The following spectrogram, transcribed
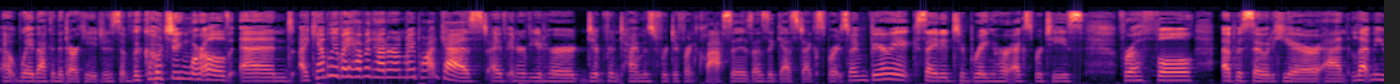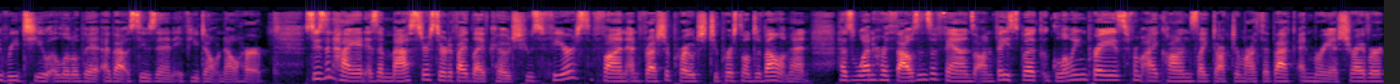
uh, way back in the dark ages of the coaching world. And I can't believe I haven't had her on my podcast. I've interviewed her different times for different classes as a guest expert. So I'm very excited to bring her expertise for a full episode here. And let me read to you a little bit about Susan if you don't know her. Susan Hyatt is a master certified life coach whose fierce, fun, and fresh approach to personal development has won her thousands of fans on Facebook, glowing praise from icons like Dr. Martha Beck and Maria Shriver,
